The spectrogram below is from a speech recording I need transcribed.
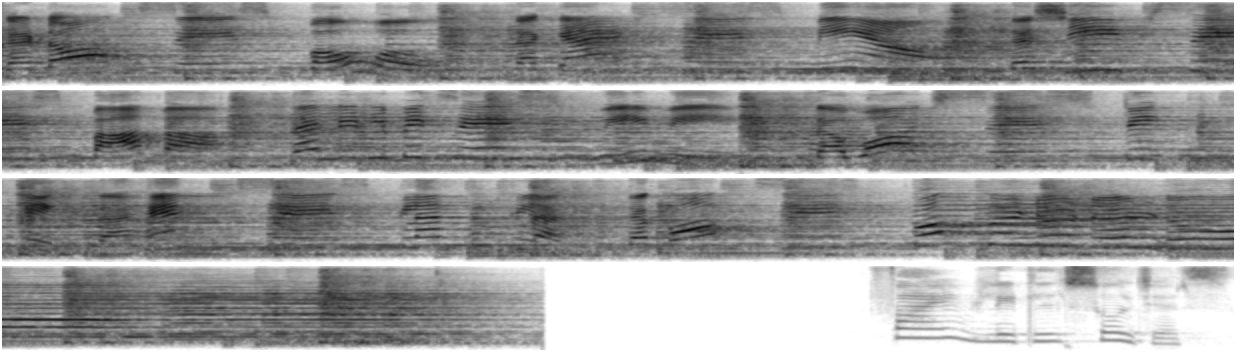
The dog says bow wow. The cat says meow. The sheep says baba. The little pig says wee wee. The watch says tick tick. The hen cluck. The cock says cock a doodle doo. Five little soldiers.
